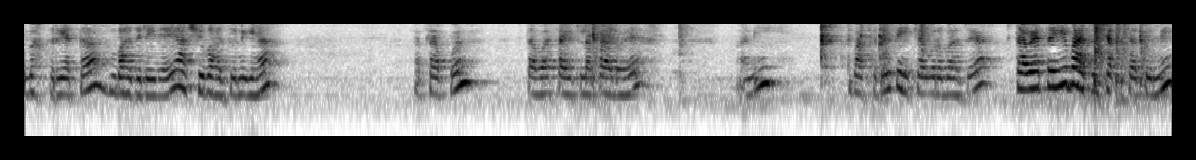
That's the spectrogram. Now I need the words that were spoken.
भाकरी आता भाजलेली आहे अशी भाजून घ्या. आता आपण तवा साईडला काढूया आणि भाकरी त्याच्यावर भाजूया. तव्यातही भाजू शकता तुम्ही.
